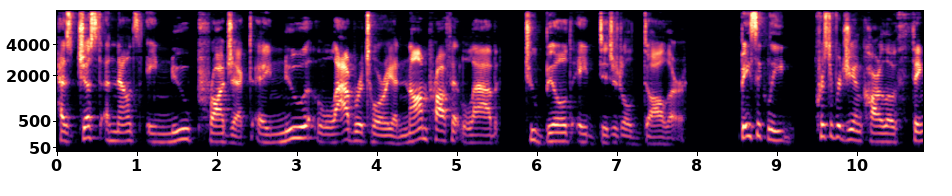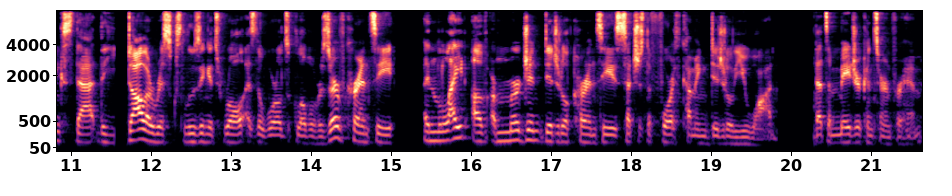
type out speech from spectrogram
has just announced a new project, a new laboratory, a nonprofit lab to build a digital dollar. Basically, Christopher Giancarlo thinks that the dollar risks losing its role as the world's global reserve currency in light of emergent digital currencies such as the forthcoming digital yuan. That's a major concern for him.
